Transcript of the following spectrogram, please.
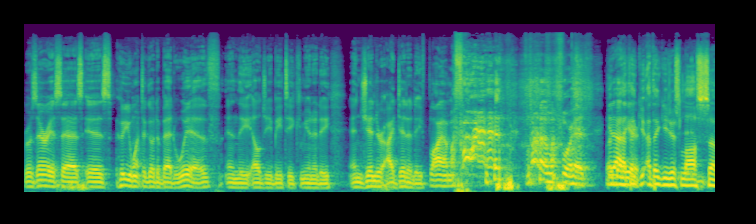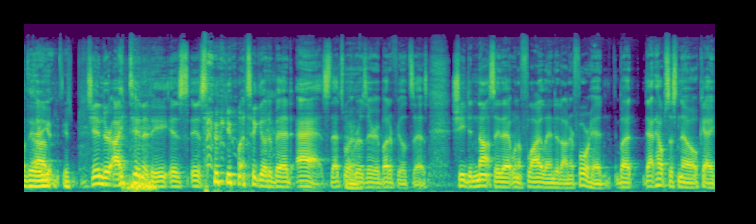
Rosaria says, is who you want to go to bed with in the LGBT community, and gender identity. Fly on my forehead. Fly on my forehead. Get out I of here. think, you, I think you just lost something. there. You- Gender identity is is who you want to go to bed as. That's what Rosaria Butterfield says. She did not say that when a fly landed on her forehead, but that helps us know. Okay,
